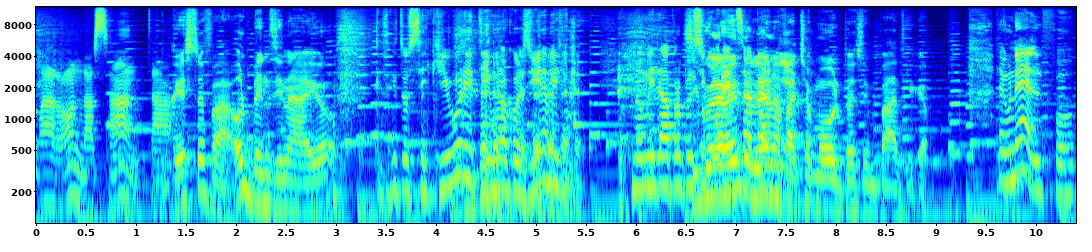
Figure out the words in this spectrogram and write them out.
Madonna santa. Questo fa o il benzinaio. È scritto security, uno così non mi, non mi dà proprio Sicuramente sicurezza lui ha una faccia molto simpatica. È un elfo.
